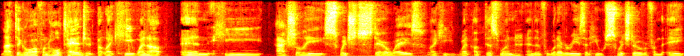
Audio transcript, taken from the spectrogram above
not to go off on a whole tangent, but like he went up and he actually switched stairways. Like he went up this one, and then for whatever reason, he switched over from the A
